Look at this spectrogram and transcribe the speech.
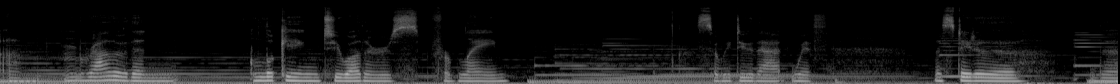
um, rather than looking to others for blame. So we do that with the state of the the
